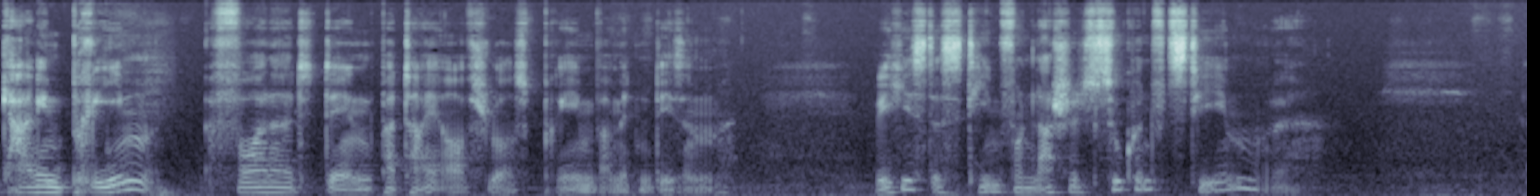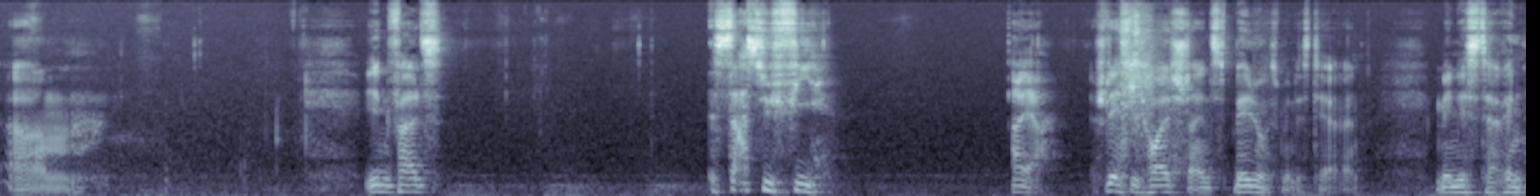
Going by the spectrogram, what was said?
Karin Priem fordert den Parteiausschluss. Priem war mit in diesem, wie hieß das Team von Laschet, Zukunftsteam? Oder? Ähm, jedenfalls, ça. Ah ja, Schleswig-Holsteins Bildungsministerin, Ministerin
